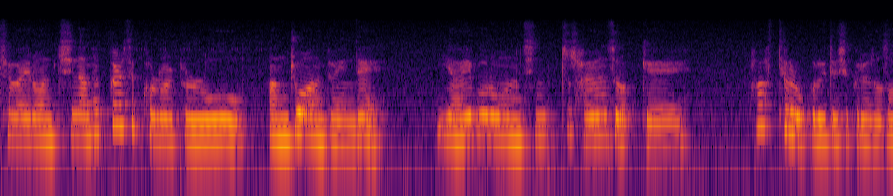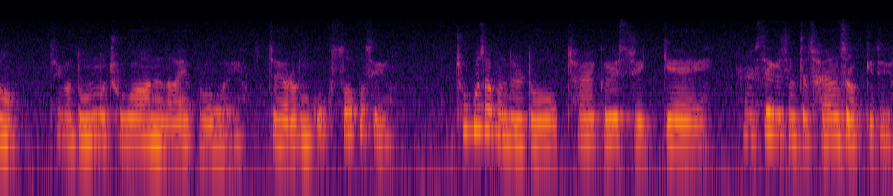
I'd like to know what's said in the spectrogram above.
제가 이런 진한 흑갈색 컬러를 별로 안 좋아하는 편인데 이 eyebrow는 진짜 자연스럽게 파스텔로 그리듯이 그려져서 제가 너무 좋아하는 아이브로우예요. 진짜 여러분 꼭 써보세요. 초보자분들도 잘 그릴 수 있게 발색이 진짜 자연스럽게 돼요.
